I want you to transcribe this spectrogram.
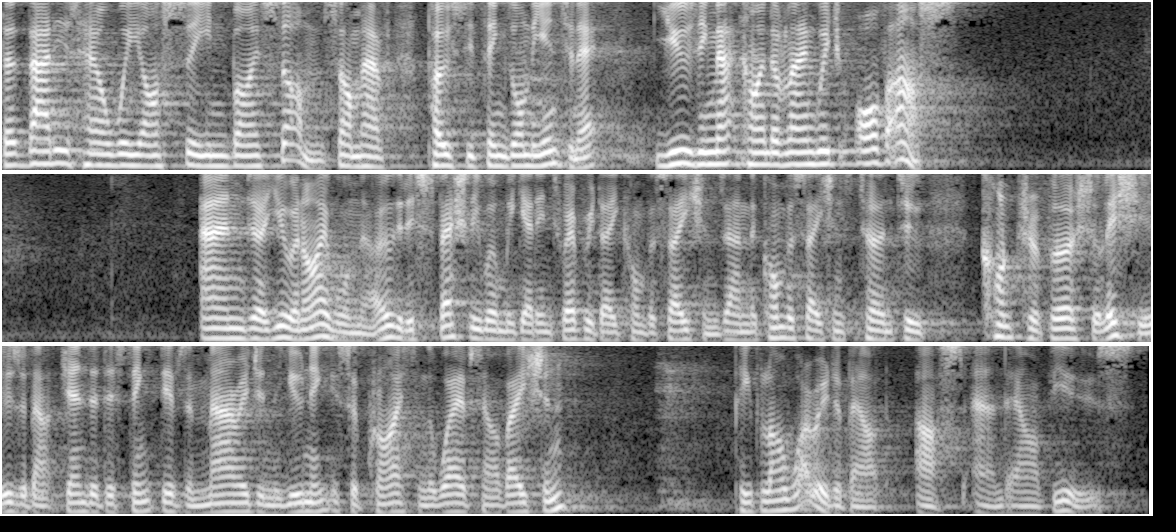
that that is how we are seen by some. Some have posted things on the internet using that kind of language of us. And uh, you and I will know that, especially when we get into everyday conversations and the conversations turn to controversial issues about gender distinctives and marriage and the uniqueness of Christ and the way of salvation, people are worried about us and our views.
